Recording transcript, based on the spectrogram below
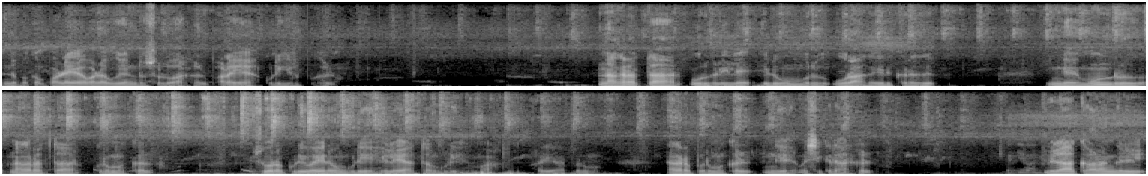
இந்த பக்கம் பழைய வளவு என்று சொல்வார்கள் பழைய குடியிருப்புகள். நகரத்தார் ஊர்களிலே இதுவும் ஒரு ஊராக இருக்கிறது. இங்கே மூன்று நகரத்தார் பெருமக்கள் சூரக்குடி வைரவங்குடி இளையாத்தங்குடி ம- அரியார் பெரும் நகர பெருமக்கள் இங்கே வசிக்கிறார்கள். விழா காலங்களில்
